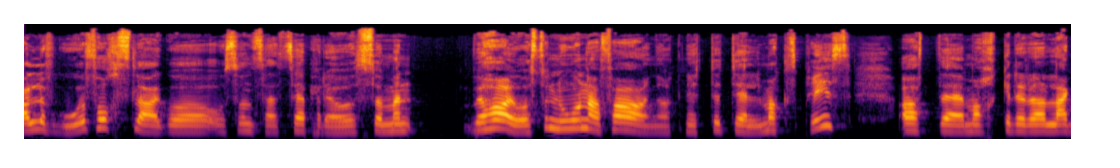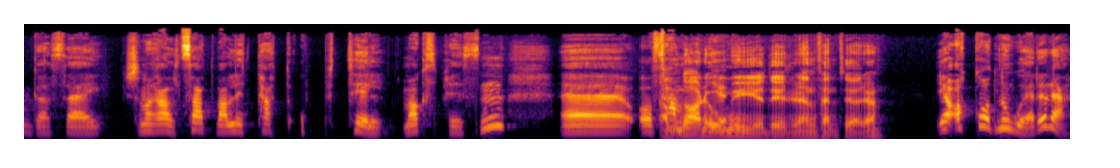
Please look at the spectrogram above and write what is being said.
alle gode forslag og, og sånn sett se på det også. Men vi har jo også noen erfaringer knyttet til makspris. At eh, markedet da legger seg generelt sett veldig tett opp til maksprisen. Eh, ja, men nå er det jo mye dyrere enn 50 øre. Ja, akkurat nå er det det.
